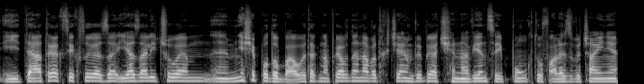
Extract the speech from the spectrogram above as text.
I te atrakcje, które ja zaliczyłem, y, mnie się podobały. Tak naprawdę nawet chciałem wybrać się na więcej punktów, ale zwyczajnie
